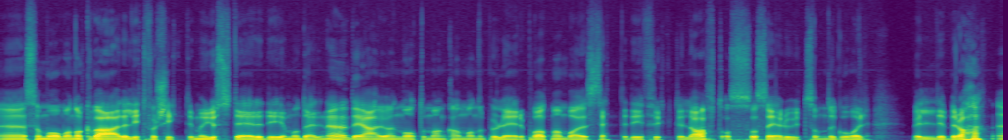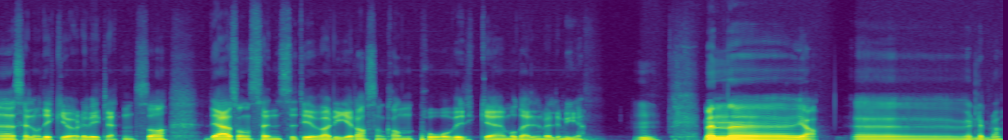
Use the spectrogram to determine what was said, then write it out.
Eh, så må man nok være litt forsiktig med å justere de modellene. Det er jo en måte man kan manipulere på, at man bare setter de fryktelig lavt, og så ser det ut som det går veldig bra, eh, selv om de ikke gjør det i virkeligheten. Så det er sånne sensitive verdier da, som kan påvirke modellen veldig mye. Mm. Men øh, ja. øh, veldig bra.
